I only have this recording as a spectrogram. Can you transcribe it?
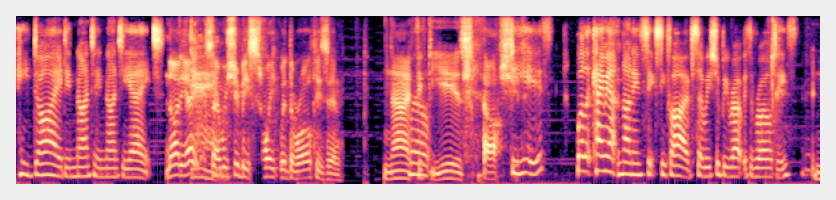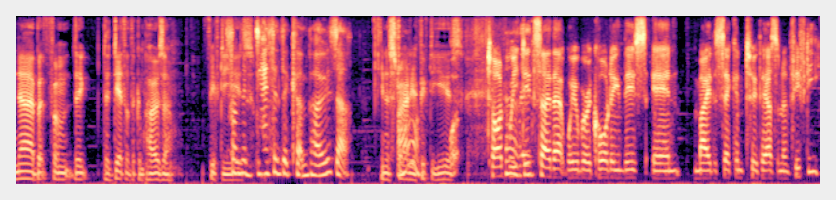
He died in 1998. 98, so we should be sweet with the royalties then. No, Well- 50 years. Oh, She shit. is. Well, it came out in 1965, so we should be right with the royalties. No, but from the, the death of the composer, 50 From years. the death of the composer. In Australia, Oh. 50 years. What? Todd, Oh, we they- did say that we were recording this in May the 2nd, 2050.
